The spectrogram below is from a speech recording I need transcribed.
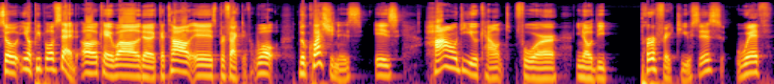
So, you know, people have said, oh, okay, well, the katal is perfective. Well, the question is, is how do you account for, you know, the perfect uses with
